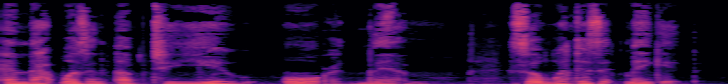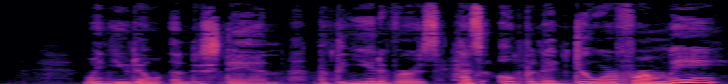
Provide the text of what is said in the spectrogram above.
And that wasn't up to you or them. So what does it make it? When you don't understand that the universe has opened a door for me.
